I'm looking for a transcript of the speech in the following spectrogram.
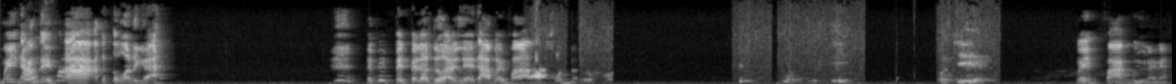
ไม่น้ำไฟฟ้าก็ตัวหนึ่งอะไอ้เป็นเป็นไปแล้วด้วยเหลือดามไฟฟ้าสักคนอะโอจีเฮ้ยฟ้ากูอยู่ไหนเนี่ย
